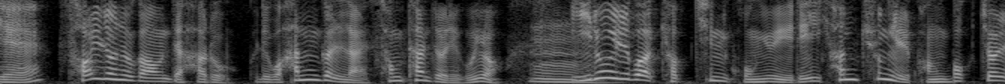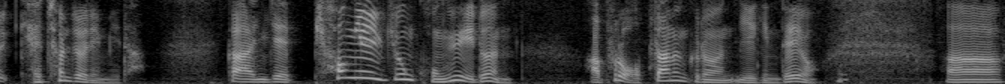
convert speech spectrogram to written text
예. 설 연휴 가운데 하루 그리고 한글날 성탄절이고요. 음. 일요일과 겹친 공휴일이 현충일 광복절 개천절입니다. 그러니까 이제 평일 중 공휴일은 앞으로 없다는 그런 얘기인데요. 어,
